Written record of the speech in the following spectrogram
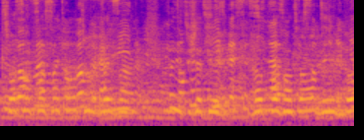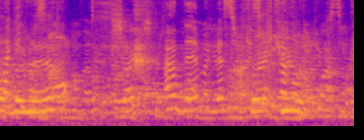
que 65 Bormann est au 50 bord de la ruine. Une tentative d'assassinat dont il Représentant Indemne lui assurait suffisamment de publicité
